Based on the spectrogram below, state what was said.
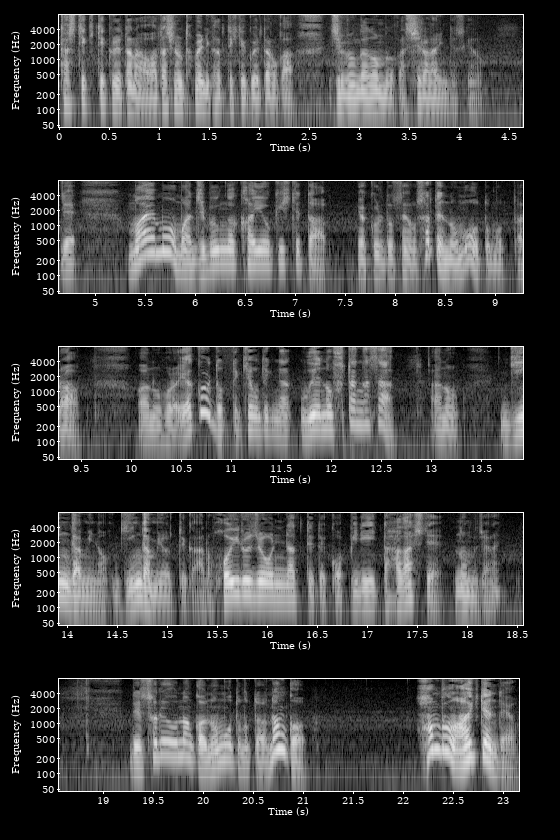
足してきてくれたのは私のために買ってきてくれたのか自分が飲むのか知らないんですけどで前もまあ自分が買い置きしてたヤクルト1000をさて飲もうと思ったらあのほらヤクルトって基本的な上の蓋がさあの銀紙の銀紙のっていうかあのホイール状になっててこうピリッと剥がして飲むじゃない？でそれをなんか飲もうと思ったらなんか半分空いてんだよ。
